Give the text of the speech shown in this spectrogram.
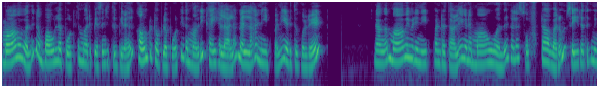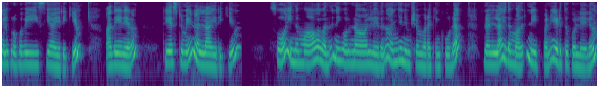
மாவை வந்து நான் பவுலில் போட்டு இந்த மாதிரி பிசைஞ்சதுக்கு பிறகு கவுண்டர் டாப்பில் போட்டு இதை மாதிரி கைகளால் நல்லா நீட் பண்ணி எடுத்துக்கொள்கிறேன் நாங்கள் மாவை விட நீட் பண்ணுறதால எங்களோட மாவு வந்து நல்லா சாஃப்டாக வரும். செய்கிறதுக்கும் எங்களுக்கு ரொம்பவே ஈஸியாக இருக்கும். அதே நேரம் டேஸ்ட்டுமே நல்லா இருக்கும். ஸோ இந்த மாவை வந்து நீங்கள் ஒரு நாலுலேருந்து அஞ்சு நிமிஷம் வரைக்கும் கூட நல்லா இதை மாதிரி நீட் பண்ணி எடுத்துக்கொள்ளலும்.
